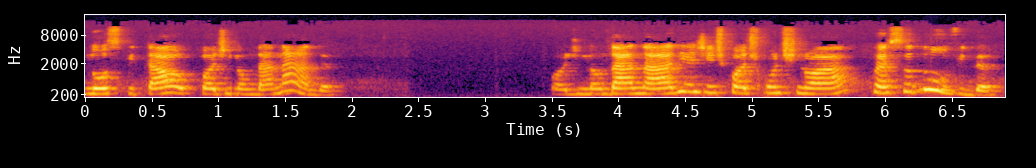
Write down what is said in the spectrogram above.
no hospital, pode não dar nada. Pode não dar nada e a gente pode continuar com essa dúvida.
